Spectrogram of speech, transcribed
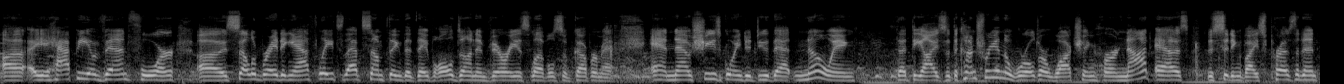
uh, a happy event for uh, celebrating athletes. That's something that they've all done in various levels of government. And now she's going to do that knowing that the eyes of the country and the world are watching her not as the sitting vice president,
